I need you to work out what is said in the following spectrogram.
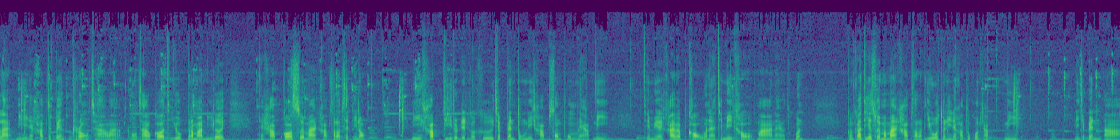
และนี่นะครับจะเป็นรองเท้าฮะรองเท้าก็จะอยู่ประมาณนี้เลยนะครับ ก็สวยมากครับสำหรับเซตนี้เนาะ นี่ครับที่โดดเด่นก็คือจะเป็นตรงนี้ครับทรงผมนะครับนี่ จะมีคล้ายๆแบบเขานะ จะมีเขาออกมานะครับทุกคนค่อนข้างที่จะสวยมากๆครับสำหรับอีโวตัวนี้นะครับทุกคนครับนี่ นี่จะเป็นอ่า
